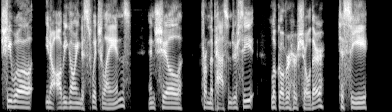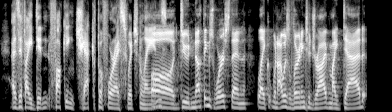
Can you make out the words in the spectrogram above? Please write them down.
she will, you know, I'll be going to switch lanes and she'll, from the passenger seat, look over her shoulder to see as if I didn't fucking check before I switched lanes. Oh, dude, nothing's worse than like when I was learning to drive, my dad,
